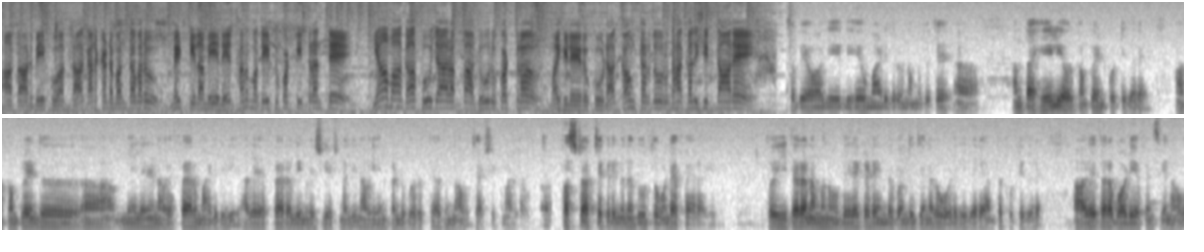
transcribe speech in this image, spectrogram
ಮಾತಾಡಬೇಕು ಅಂತ ಕರ್ಕಡ ಬಂದವರು ಮೆಟ್ಟಿಲ ಮೇಲೆ ಧರ್ಮದೇಟು ಕೊಟ್ಟಿದ್ರಂತೆ. ಯಾವಾಗ ಪೂಜಾರಪ್ಪ ದೂರು ಕೊಟ್ಟರು ಮಹಿಳೆಯರು ಕೂಡ ಕೌಂಟರ್ ದೂರು ದಾಖಲಿಸಿದ್ದಾರೆ. ಸಭ್ಯವಾಗಿ ಬಿಹೇವ್ ಮಾಡಿದರು ನಮ್ಮ ಜೊತೆ ಅಂತ ಹೇಳಿ ಅವರು ಕಂಪ್ಲೇಂಟ್ ಕೊಟ್ಟಿದ್ದಾರೆ. ಆ ಕಂಪ್ಲೇಂಟ್ ಮೇಲೇ ನಾವು ಎಫ್ ಐ ಆರ್ ಮಾಡಿದ್ದೀವಿ ಅದೇ ಎಫ್ ಐ ಆರಲ್ಲಿ ಇನ್ವೆಸ್ಟಿಗೇಷನಲ್ಲಿ ನಾವು ಏನು ಕಂಡು ಬರುತ್ತೆ ಅದನ್ನು ನಾವು ಚಾರ್ಜ್ ಶೀಟ್ ಫಸ್ಟ್ ಅರ್ಚಕರಿಂದ ದೂರು ತೊಗೊಂಡು ಎಫ್ ಐ ಆರ್ ಆಗಿದೆ ಸೊ ಈ ಥರ ನಮ್ಮನ್ನು ಬೇರೆ ಕಡೆಯಿಂದ ಬಂದು ಜನರು ಹೊಡೆದಿದ್ದಾರೆ ಅಂತ ಕೊಟ್ಟಿದ್ದಾರೆ. ಅದೇ ಥರ ಬಾಡಿ ಅಫೆನ್ಸ್ಗೆ ನಾವು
